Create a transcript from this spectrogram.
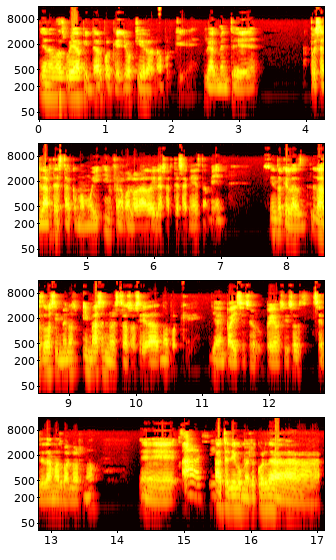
Ya nada más voy a pintar porque yo quiero, ¿no? Porque realmente, pues el arte está como muy infravalorado y las artesanías también. Siento que las, las dos y menos, y más en nuestra sociedad, ¿no? Porque ya en países europeos y eso se le da más valor, ¿no? Eh, ah, sí. Ah, te digo, me recuerda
